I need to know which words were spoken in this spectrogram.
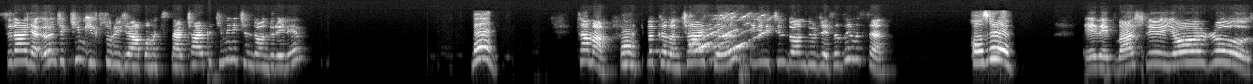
Sırayla önce kim ilk soruyu cevaplamak ister? Çarkı kimin için döndürelim? Ben. Tamam. Ben Hadi bakalım çarkı senin için döndüreceğiz. Hazır mısın? Hazırım. Evet, başlıyoruz.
